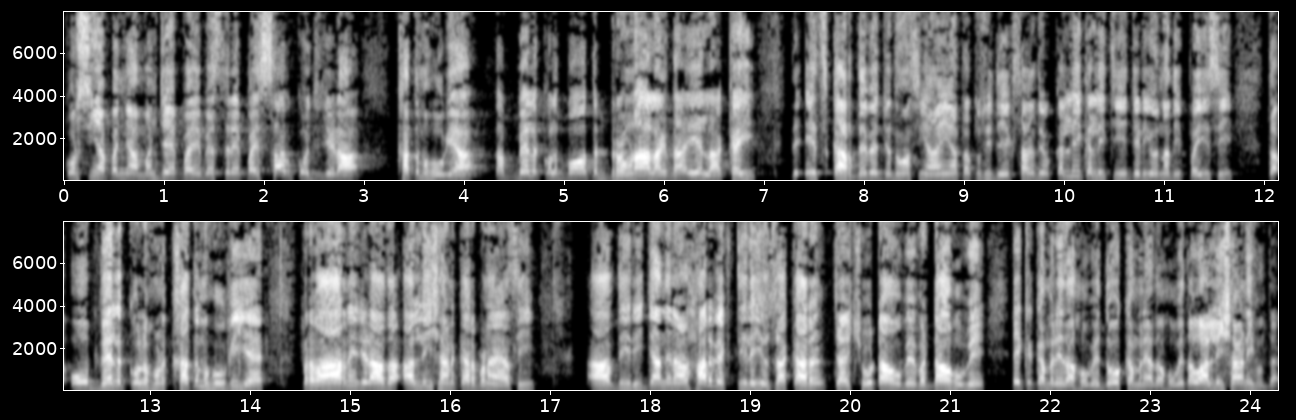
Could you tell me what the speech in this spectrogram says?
ਕੁਰਸੀਆਂ ਪਈਆਂ ਮੰਜੇ ਪਏ ਬਿਸਤਰੇ ਪਏ ਸਭ ਕੁਝ ਜਿਹੜਾ ਖਤਮ ਹੋ ਗਿਆ, ਤਾਂ ਬਿਲਕੁਲ ਬਹੁਤ ਡਰਾਉਣਾ ਲੱਗਦਾ ਇਹ ਇਲਾਕਾ ਹੀ। ਤੇ ਇਸ ਘਰ ਦੇ ਵਿੱਚ ਜਦੋਂ ਅਸੀਂ ਆਏ ਆ ਤਾਂ ਤੁਸੀਂ ਦੇਖ ਸਕਦੇ ਹੋ ਕੱਲੀ ਕੱਲੀ ਚੀਜ਼ ਜਿਹੜੀ ਉਹਨਾਂ ਦੀ ਪਈ ਸੀ, ਤਾਂ ਉਹ ਬਿਲਕੁਲ ਹੁਣ ਖਤਮ ਹੋ ਗਈ ਹੈ। ਪਰਿਵਾਰ ਨੇ ਜਿਹੜਾ ਆਪਦਾ ਆਲੀਸ਼ਾਨ ਘਰ ਬਣਾਇਆ ਸੀ, ਆਪਦੀ ਰੀਝਾਂ ਦੇ ਨਾਲ ਹਰ ਵਿਅਕਤੀ ਲਈ ਉਸਦਾ ਘਰ, ਚਾਹੇ ਛੋਟਾ ਹੋਵੇ, ਵੱਡਾ ਹੋਵੇ, ਇੱਕ ਕਮਰੇ ਦਾ ਹੋਵੇ, ਦੋ ਕਮਰਿਆਂ ਦਾ ਹੋਵੇ, ਤਾਂ ਉਹ ਆਲੀਸ਼ਾਨ ਹੀ ਹੁੰਦਾ।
